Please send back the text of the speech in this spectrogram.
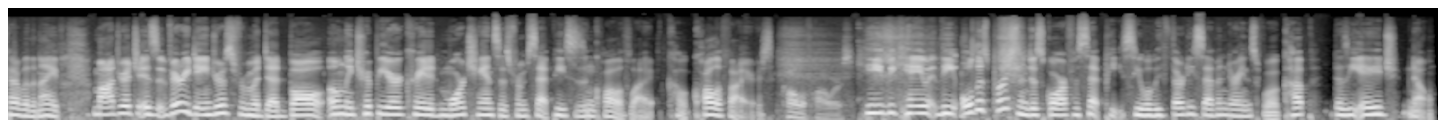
kind of with a knife. Modric is very dangerous from a dead ball. Only Trippier created more chances from set pieces and qualify, qualifiers. Cauliflowers. He became the oldest person to score off a set piece. He will be 37 during this World Cup. Does he age? No.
